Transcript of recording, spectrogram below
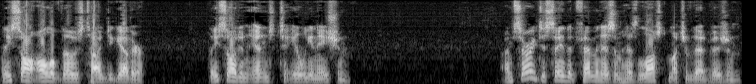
They saw all of those tied together. They sought an end to alienation. I'm sorry to say that feminism has lost much of that vision.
